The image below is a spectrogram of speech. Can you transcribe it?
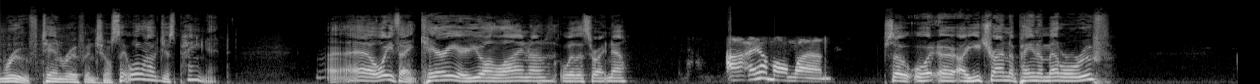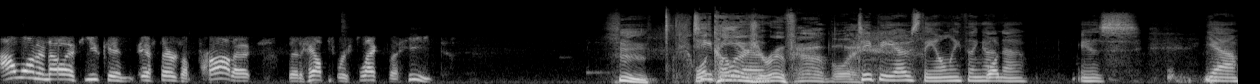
roof, tin roof, and she'll say, well, I'll just paint it. Uh, what do you think? Carrie, are you online on, with us right now? I am online. So, what, uh, are you trying to paint a metal roof? I want to know if you can, if there's a product that helps reflect the heat. Hmm. What color is your roof? Oh boy. TPO is the only thing I know. Is yeah,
